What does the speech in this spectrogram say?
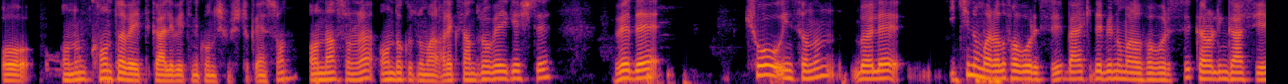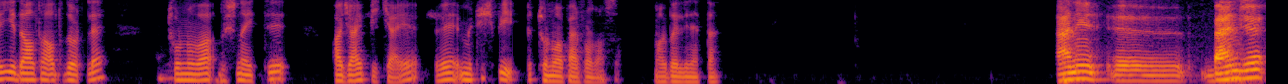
o onun Kontaveit galibiyetini konuşmuştuk en son. Ondan sonra 19 numara Aleksandrova'ya geçti ve de çoğu insanın böyle 2 numaralı favorisi, belki de 1 numaralı favorisi Caroline Garcia'yı 7-6-6-4 ile turnuva dışına itti. Acayip bir hikaye ve müthiş bir turnuva performansı Magdalenet'ten. Yani e, bence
